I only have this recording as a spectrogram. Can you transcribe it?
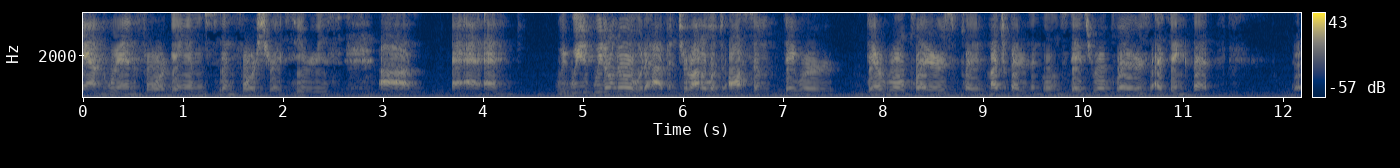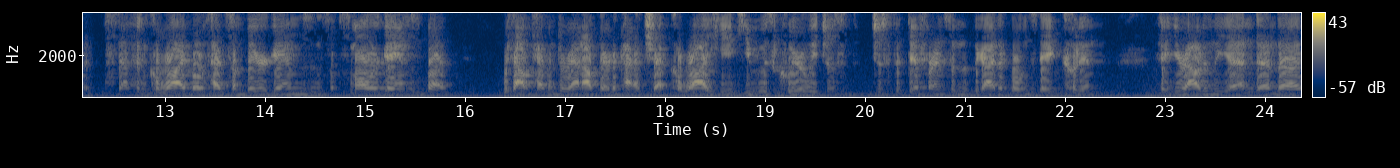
and win four games in four straight series. Um, and, and we, we, we don't know what would happen. Toronto looked awesome. They were their role players played much better than Golden State's role players. I think that Steph and Kawhi both had some bigger games and some smaller games, but without Kevin Durant out there to kind of check Kawhi, he, he was clearly just just the difference and the guy that Golden State couldn't figure out in the end. And uh,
